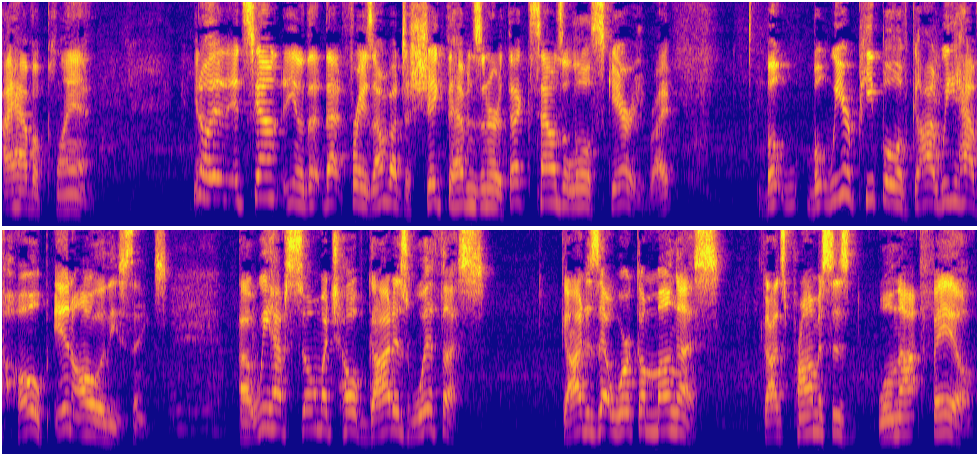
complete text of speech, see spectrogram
I have a plan. You know, it, it sounds you know that, that phrase, I'm about to shake the heavens and earth, that sounds a little scary, right? But but we are people of God. We have hope in all of these things. Uh, we have so much hope. God is with us. God is at work among us. God's promises will not fail.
